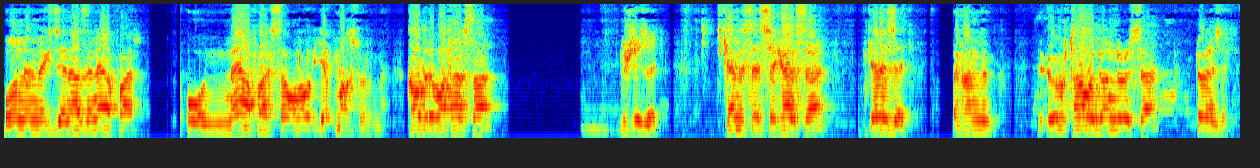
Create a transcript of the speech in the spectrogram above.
Onun önündeki cenaze ne yapar? O ne yaparsa onu yapmak zorunda. Kaldırıp atarsa düşecek. Kendisine çekerse gelecek. Efendim öbür tarafa döndürürse dönecek.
